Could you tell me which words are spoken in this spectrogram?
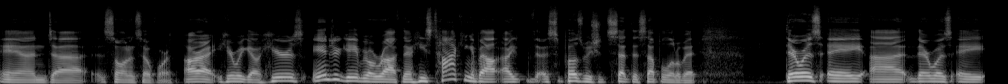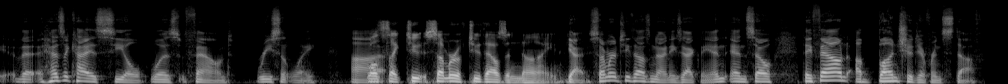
and uh, so on and so forth. All right, here we go. Here's Andrew Gabriel Roth. Now he's talking about. I, I suppose we should set this up a little bit. There was a uh, there was a the Hezekiah's seal was found recently. Uh, well, it's like two, summer of 2009. yeah, summer of 2009 exactly, and and so they found a bunch of different stuff.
